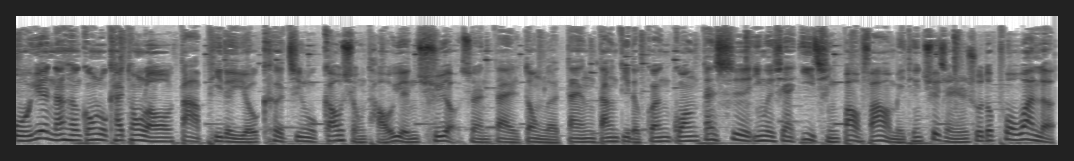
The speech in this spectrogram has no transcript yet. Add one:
五月南横公路开通喽，大批的游客进入高雄桃园区哦，虽然带动了当当地的观光，但是因为现在疫情爆发哦，每天确诊人数都破万了。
